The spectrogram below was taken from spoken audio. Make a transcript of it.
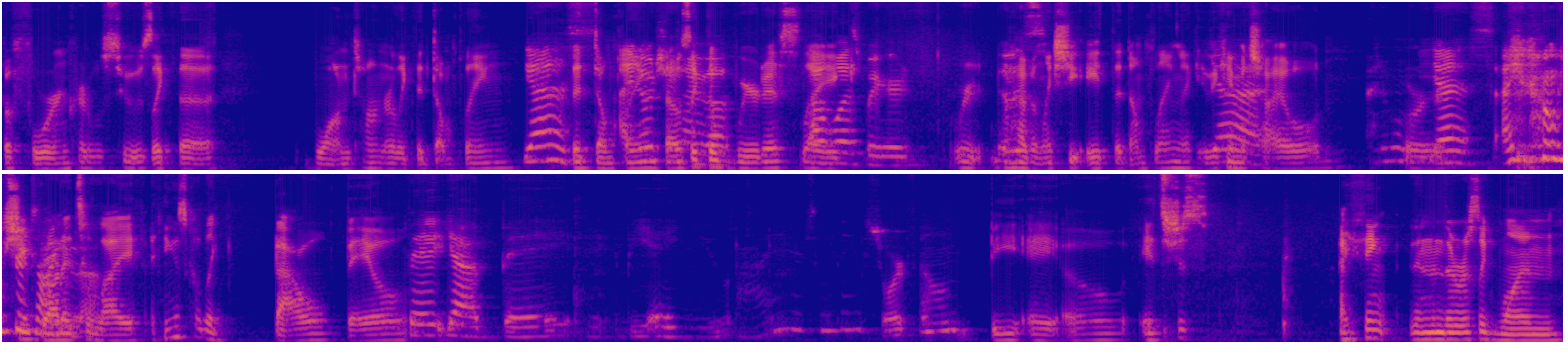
before incredibles 2 it was like the wonton or like the dumpling Yes, the I know dumpling that was like the about. weirdest that like was weird. where it happened like she ate the dumpling like it became a child I don't. or- yes, I know what she you're talking brought it to life i think it's called like bao bao Bay, yeah, Bay, B A U I or something. Short film. B A O. It's just, I think, and then there was like one.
